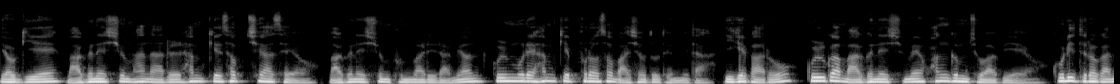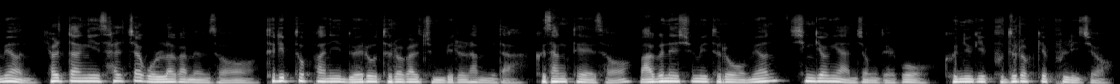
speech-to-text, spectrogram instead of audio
여기에 마그네슘 하나를 함께 섭취하세요. 마그네슘 분말이라면 꿀물에 함께 풀어서 마셔도 됩니다. 이게 바로 꿀과 마그네슘의 황금 조합이에요. 꿀이 들어가면 혈당이 살짝 올라가면서 트립토판이 뇌로 들어갈 준비를 합니다. 그 상태에서 마그네슘이 들어오면 신경이 안정되고 근육이 부드럽게 풀리죠.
